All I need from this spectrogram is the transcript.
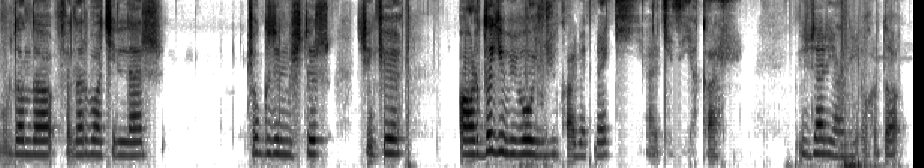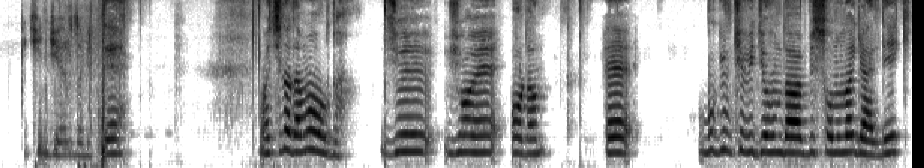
Buradan da Fenerbahçeliler çok üzülmüştür. Çünkü Arda gibi bir oyuncuyu kaybetmek herkesi yakar. Üzer yani. Orada ikinci yarıda bitti. Maçın adamı oldu. Je, Joe oradan ve bugünkü videonun da bir sonuna geldik.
